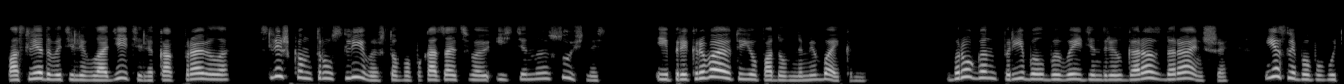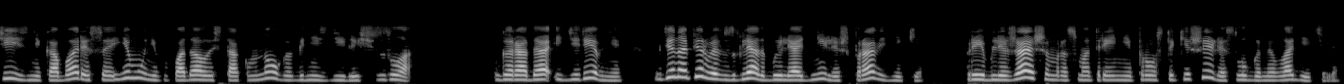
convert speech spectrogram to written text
Последователи владетеля, как правило, слишком трусливы, чтобы показать свою истинную сущность, и прикрывают ее подобными байками. Броган прибыл бы в Эйдендрил гораздо раньше, если бы по пути из Никабариса ему не попадалось так много гнездилищ зла. Города и деревни, где на первый взгляд были одни лишь праведники, при ближайшем рассмотрении просто кишели слугами владетеля.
